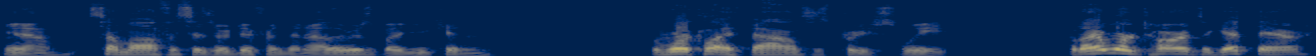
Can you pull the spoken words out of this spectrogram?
you know, some offices are different than others, but you can, the work life balance is pretty sweet. But I worked hard to get there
